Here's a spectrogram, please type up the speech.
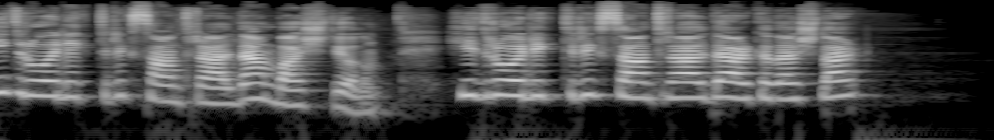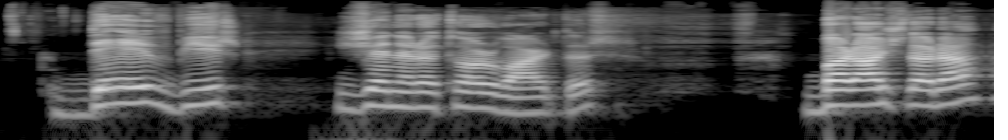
Hidroelektrik santralden başlayalım. Hidroelektrik santralde arkadaşlar dev bir jeneratör vardır. Barajlara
